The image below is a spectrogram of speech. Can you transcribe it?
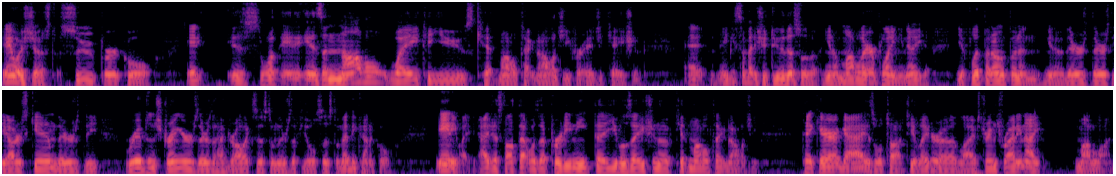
It was just super cool. It is what it is a novel way to use kit model technology for education maybe somebody should do this with a you know model airplane. You know, you you flip it open and you know there's there's the outer skin, there's the ribs and stringers, there's the hydraulic system, there's the fuel system. That'd be kind of cool. Anyway, I just thought that was a pretty neat uh, utilization of kit model technology. Take care, guys. We'll talk to you later. Uh, live streams Friday night. Model on.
